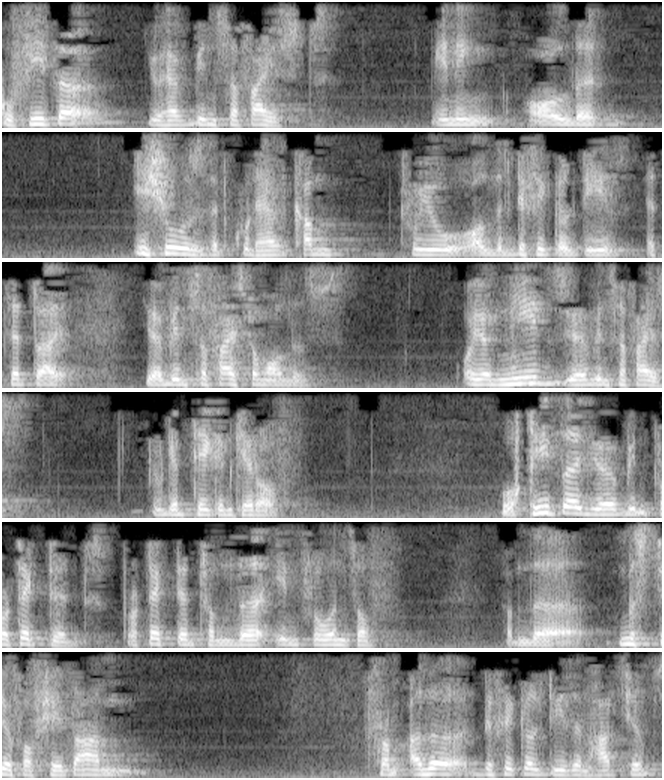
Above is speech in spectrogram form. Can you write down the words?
Kufita, you have been sufficed, meaning all the issues that could have come to you, all the difficulties, etc., you have been sufficed from all this. Or your needs, you have been sufficed. You'll get taken care of. Waqita, you have been protected, protected from the influence of, from the mischief of shaitan, from other difficulties and hardships.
